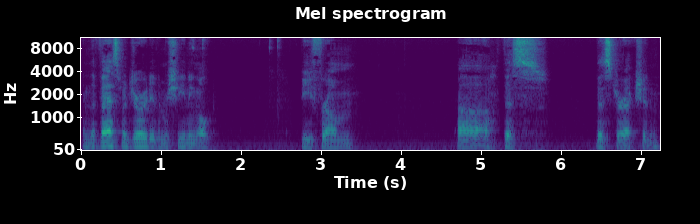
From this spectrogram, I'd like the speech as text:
and the vast majority of the machining will be from uh, this this direction.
